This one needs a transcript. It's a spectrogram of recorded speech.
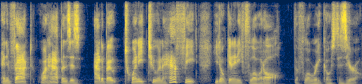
And in fact, what happens is at about 22 and a half feet, you don't get any flow at all. The flow rate goes to zero.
